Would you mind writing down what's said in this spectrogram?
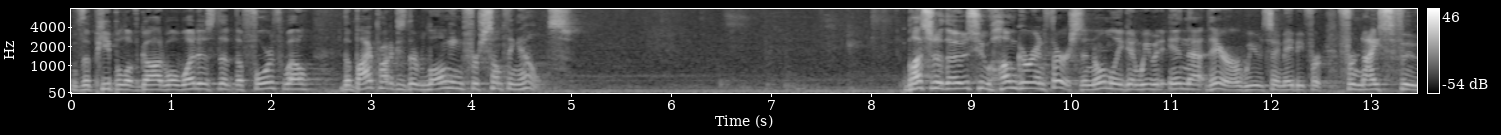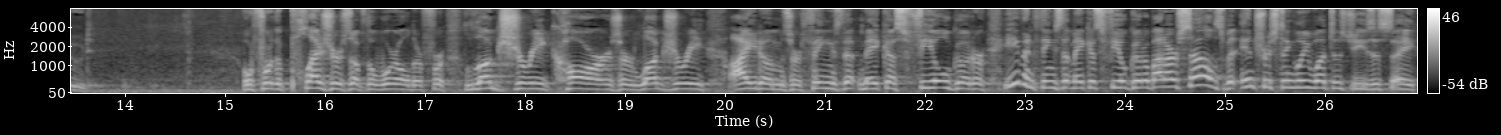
of the people of God. Well, what is the, the fourth? Well, the byproduct is they're longing for something else. Blessed are those who hunger and thirst. And normally, again, we would end that there, or we would say maybe for, for nice food, or for the pleasures of the world, or for luxury cars, or luxury items, or things that make us feel good, or even things that make us feel good about ourselves. But interestingly, what does Jesus say?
